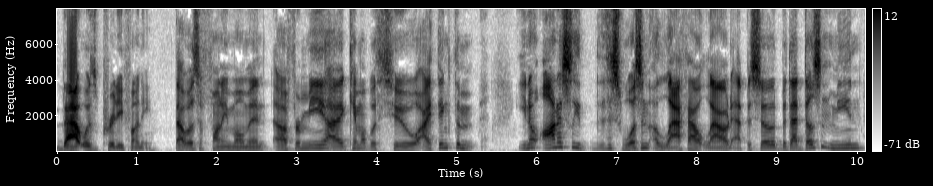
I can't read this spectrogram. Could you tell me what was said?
That was pretty funny. That was a funny moment. Uh, for me, I came up with two. I think the, you know, honestly, this wasn't a laugh out loud episode, but that doesn't mean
